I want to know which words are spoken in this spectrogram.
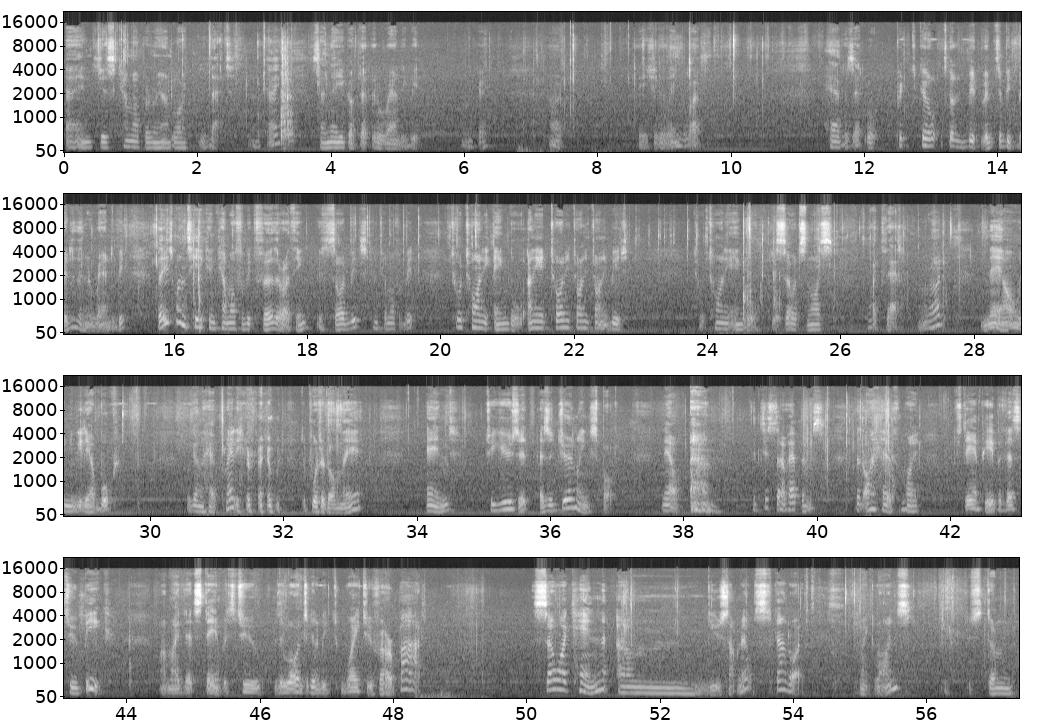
and just come up around like that. Okay? So now you've got that little roundy bit. Okay? Alright. There's your little envelope. How does that look? Pretty cool. It's got a bit, it's a bit better than a roundy bit. These ones here can come off a bit further, I think. The side bits can come off a bit to a tiny angle. Only a tiny, tiny, tiny bit to a tiny angle, just so it's nice like that. Alright? Now, when you get our book, we're going to have plenty of room to put it on there and to use it as a journaling spot. Now, it just so happens that I have my stamp here, but that's too big. I made that stamp, it's too, the lines are going to be way too far apart. So I can um, use something else, can't I? Make lines. Just um,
